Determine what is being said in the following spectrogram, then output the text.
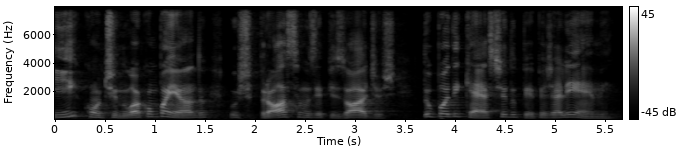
E continua acompanhando os próximos episódios do podcast do PPGLM.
